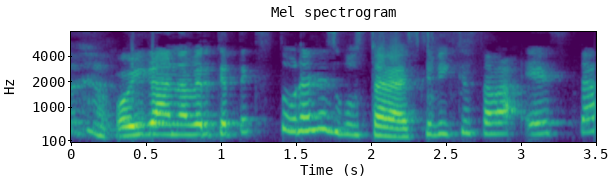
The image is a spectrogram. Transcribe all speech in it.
Oigan, a ver, ¿qué textura les gustará? Es que vi que estaba esta,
